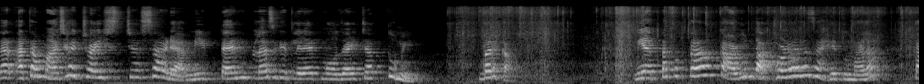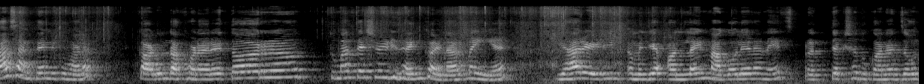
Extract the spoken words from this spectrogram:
तर आता माझ्या चॉईसच्या साड्या मी टेन प्लस घेतलेल्या आहेत मोजायच्या तुम्ही. बरं का? मी आता फक्त काढून दाखवणारच आहे तुम्हाला. का सांगते मी तुम्हाला? काढून दाखवणार आहे तर तुम्हाला त्याशिवाय डिझाईन कळणार नाही आहे ह्या रेडी म्हणजे ऑनलाईन मागवलेल्या नाहीच प्रत्यक्ष दुकानात जाऊन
